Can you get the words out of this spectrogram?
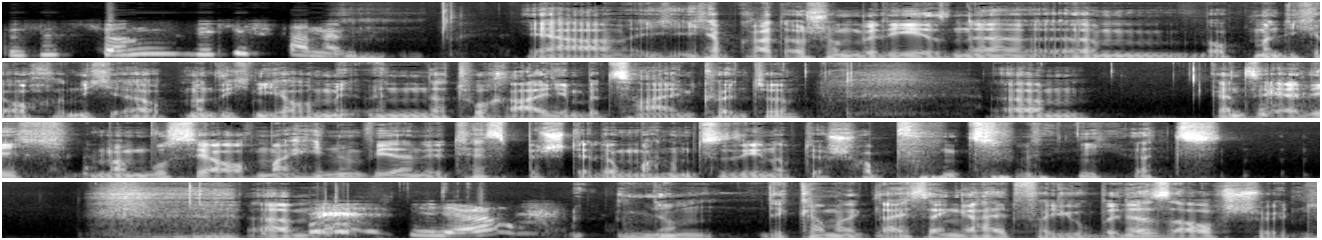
das ist schon wirklich spannend. Ja, ich, ich habe gerade auch schon gelesen, ne, ähm, ob man dich auch nicht, ob man sich nicht auch in Naturalien bezahlen könnte. Ähm, ganz ehrlich, man muss ja auch mal hin und wieder eine Testbestellung machen, um zu sehen, ob der Shop funktioniert. ähm, ja. ja. Da kann man gleich sein Gehalt verjubeln. Das ist auch schön.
